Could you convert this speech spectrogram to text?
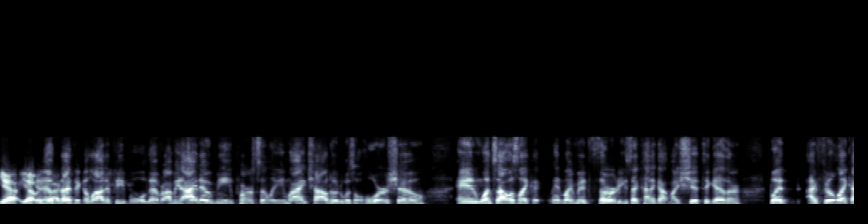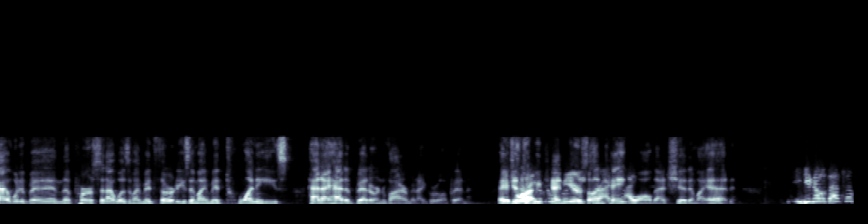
yeah yeah You know, exactly but I think a lot of people will never. I mean, I know me personally, my childhood was a horror show, and once I was like in my mid 30s, I kind of got my shit together. But I feel like I would have been the person I was in my mid 30s and my mid 20s had I had a better environment I grew up in. It just Right. took me 10 years to untangle I- all that shit in my head. You know, that's a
